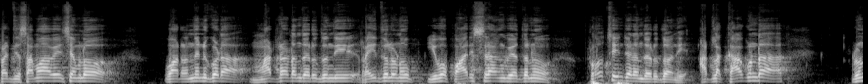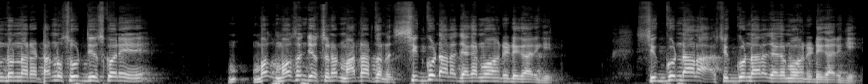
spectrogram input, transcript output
ప్రతి సమావేశంలో వారందరినీ కూడా మాట్లాడడం జరుగుతుంది. రైతులను యువ పారిశ్రామికవేత్తలను ప్రోత్సహించడం జరుగుతుంది. అట్లా కాకుండా రెండున్నర టన్ను సూట్ తీసుకొని మో- మోసం చేస్తున్నారు మాట్లాడుతున్నారు. సిగ్గుండాల జగన్మోహన్ రెడ్డి గారికి. సిగ్గుండాల సిగ్గుండాల జగన్మోహన్ రెడ్డి గారికి.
